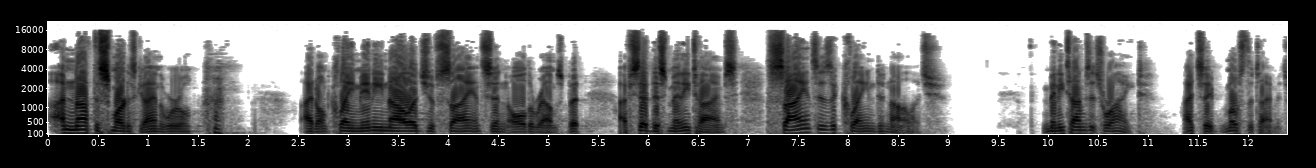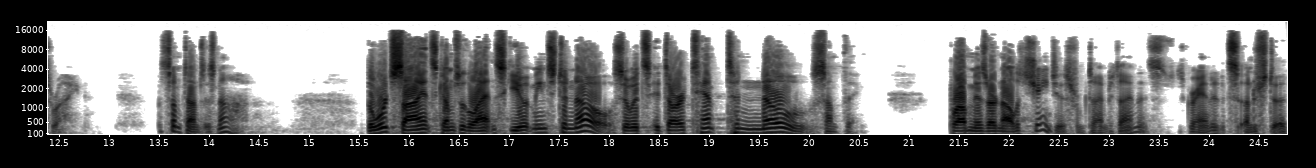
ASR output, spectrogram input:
I'm not the smartest guy in the world. I don't claim any knowledge of science in all the realms, but I've said this many times. Science is a claim to knowledge. Many times it's right. I'd say most of the time it's right, but sometimes it's not. The word science comes with the Latin "scio." It means to know. So it's, it's our attempt to know something. Problem is, our knowledge changes from time to time. That's granted, it's understood.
